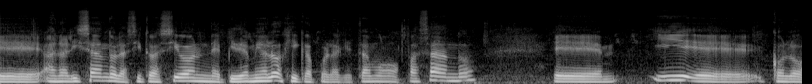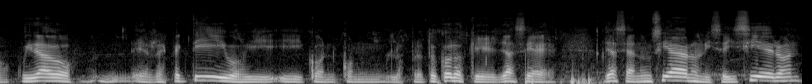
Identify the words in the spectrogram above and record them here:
eh, analizando la situación epidemiológica por la que estamos pasando eh, y eh, con los cuidados respectivos y, con, los protocolos que ya se, ya se anunciaron y se hicieron,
